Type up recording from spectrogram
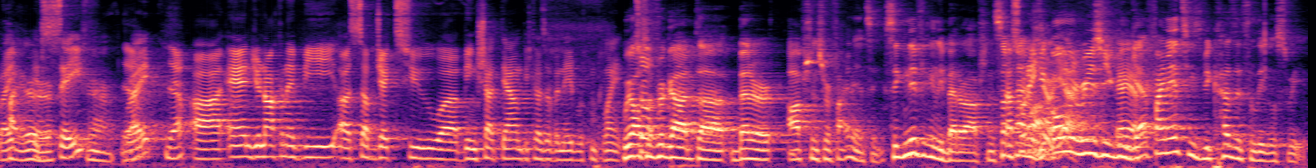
right? Higher. It's safe, Yeah. Yeah. right? Yeah. Uh, and you're not going to be uh, subject to uh, being shut down because of a neighbor complaint. We also So- forgot uh, better options for financing, significantly better options. Sometimes That's what I hear, the only yeah. reason you can Yeah, yeah. get financing is because it's a legal suite.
